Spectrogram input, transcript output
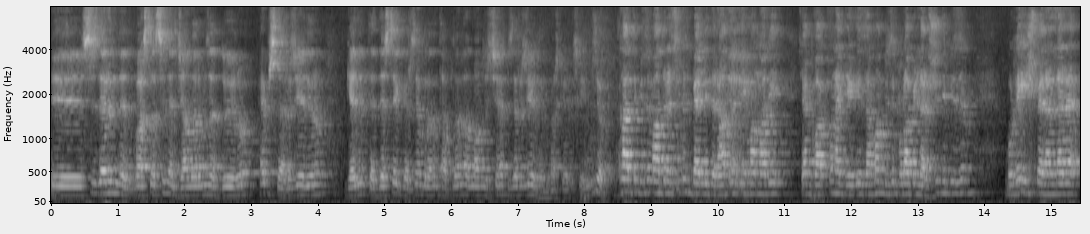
Ee, sizlerin de vasıtasıyla canlarımıza duyuru, hepsine rica ediyorum. Gelip de destek verirse buranın tapularını almamız için hepinize rica ediyorum. Başka şeyimiz yok. Zaten bizim adresimiz bellidir. Hazreti İmam Ali Cem Vakfı'na girdiği zaman bizi bulabilirler. Şimdi bizim burada işverenlere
